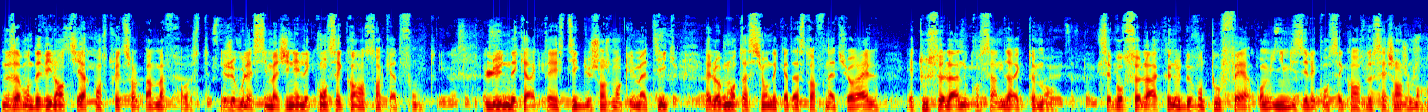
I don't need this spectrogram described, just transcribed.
nous avons des villes entières construites sur le permafrost et je vous laisse imaginer les conséquences en cas de fonte. L'une des caractéristiques du changement climatique est l'augmentation des catastrophes naturelles et tout cela nous concerne directement. C'est pour cela que nous devons tout faire pour minimiser les conséquences de ces changements.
